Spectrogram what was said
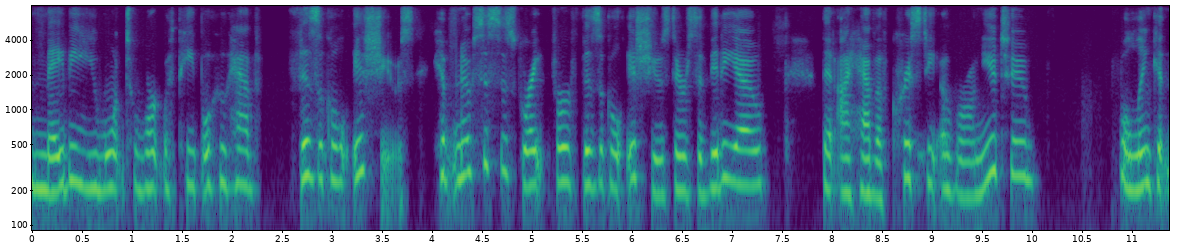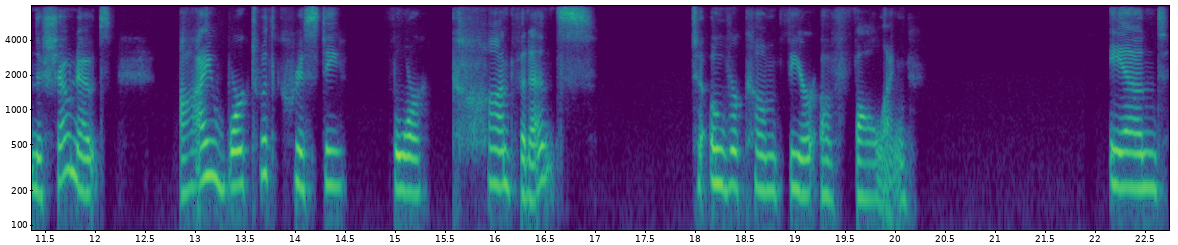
maybe you want to work with people who have physical issues. Hypnosis is great for physical issues. There's a video that I have of Christy over on YouTube. We'll link it in the show notes I worked with Christy for confidence to overcome fear of falling. And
